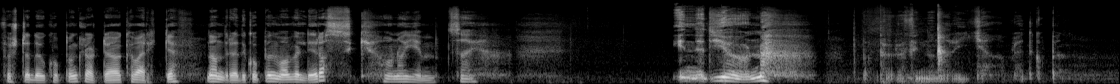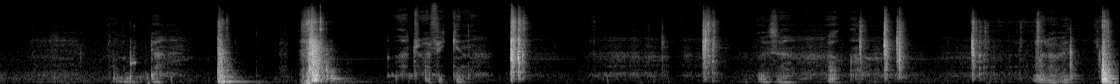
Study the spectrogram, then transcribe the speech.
Første edderkoppen klarte jeg å kverke. Den andre edderkoppen var veldig rask, og han har gjemt seg inni et hjørne. Bare prøver å finne den jævla edderkoppen. Den er borte. Der tror jeg jeg fikk den. Skal vi se Ja. Der har vi den.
